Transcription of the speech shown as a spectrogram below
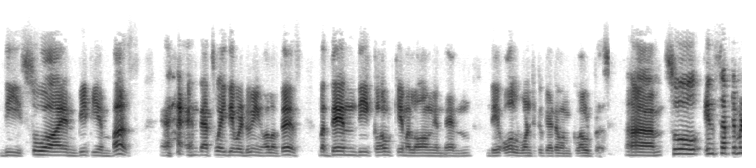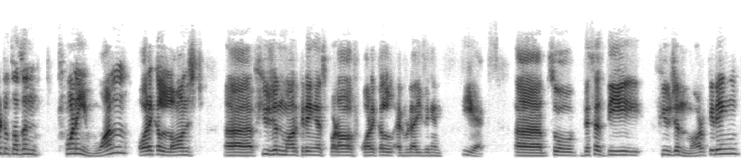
the SOA and BPM bus, and that's why they were doing all of this. But then the cloud came along, and then they all wanted to get on cloud bus. Um, so in September 2021, Oracle launched uh, Fusion Marketing as part of Oracle Advertising and CX. Uh, so this is the Fusion Marketing,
